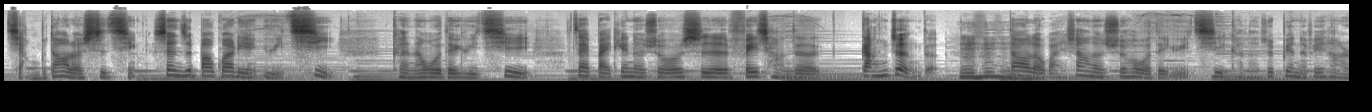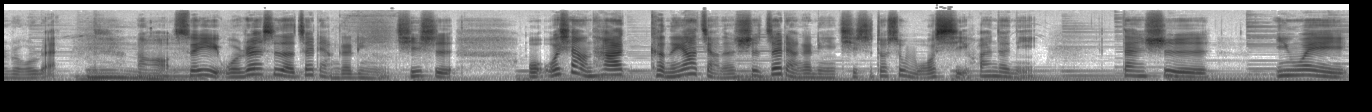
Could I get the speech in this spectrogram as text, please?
讲不到的事情，甚至包括连语气，可能我的语气在白天的时候是非常的刚正的，嗯，到了晚上的时候我的语气可能就变得非常柔软。嗯，然后所以我认识的这两个你，其实。我我想他可能要讲的是这两个你其实都是我喜欢的你，但是因为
